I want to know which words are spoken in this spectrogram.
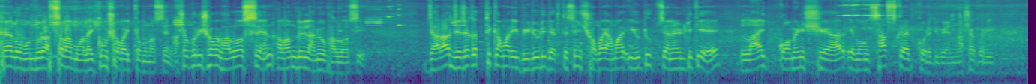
Hello বন্ধুরা, আসসালামু আলাইকুম। সবাই কেমন আছেন? আশা করি সবাই ভালো আছেন। আলহামদুলিল্লাহ, আমিও ভালো আছি। যারা যে জায়গার থেকে আমার এই ভিডিওটি দেখতেছেন, সবাই আমার ইউটিউব চ্যানেলটিকে লাইক কমেন্ট শেয়ার এবং সাবস্ক্রাইব করে দিবেন, আশা করি।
